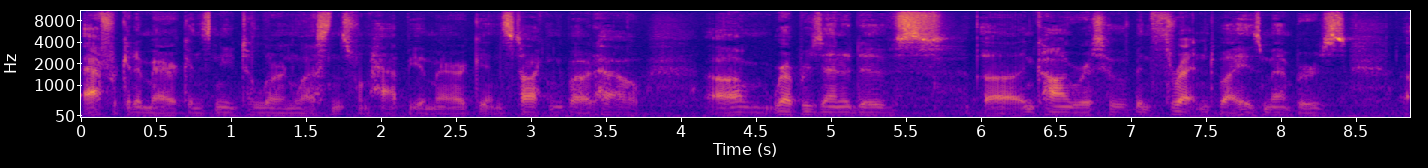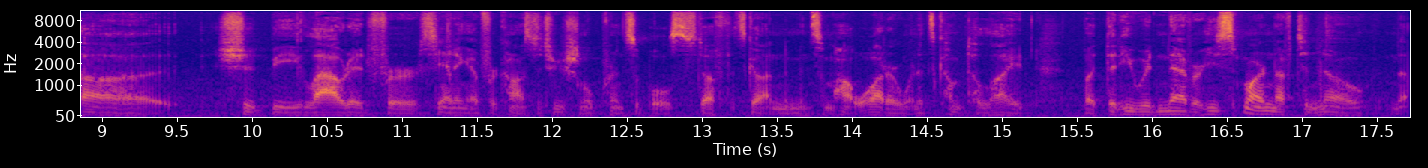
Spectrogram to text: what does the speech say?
African Americans need to learn lessons from Happy Americans. Talking about how um, representatives uh, in Congress who have been threatened by his members. Uh, should be lauded for standing up for constitutional principles, stuff that's gotten him in some hot water when it's come to light, but that he would never, he's smart enough to know no,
